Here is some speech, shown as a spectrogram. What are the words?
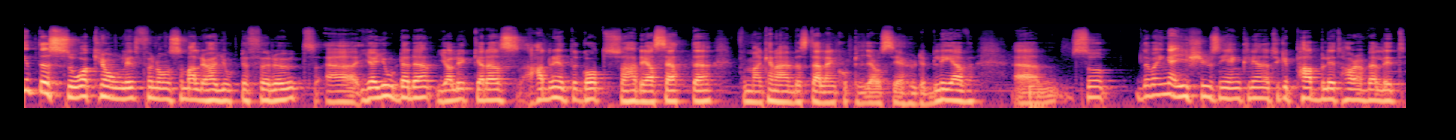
inte så krångligt för någon som aldrig har gjort det förut. Eh, jag gjorde det, jag lyckades. Hade det inte gått så hade jag sett det. För man kan även beställa en kopia och se hur det blev. Ehm, så det var inga issues egentligen. Jag tycker Public har en väldigt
